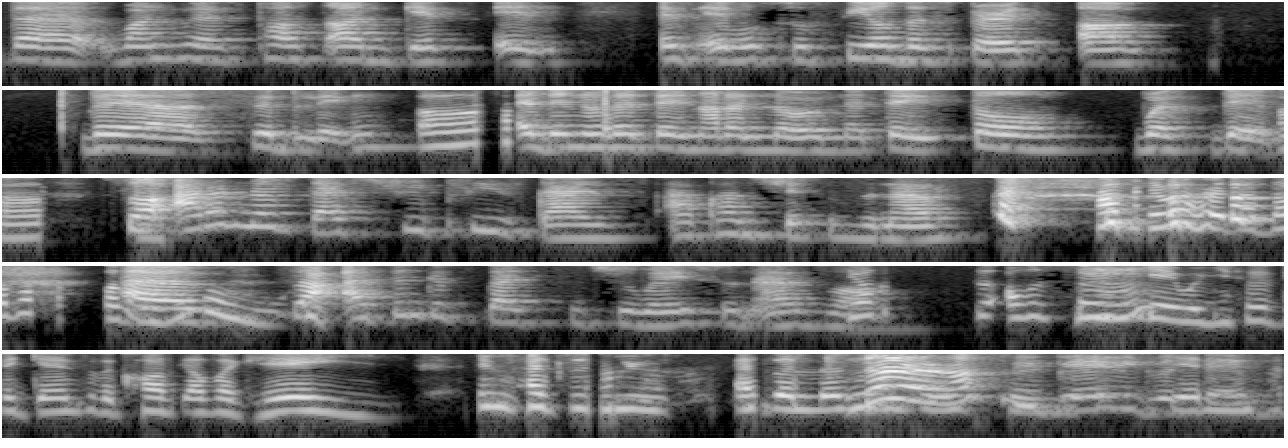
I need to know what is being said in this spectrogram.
the one who has passed on gets in, is able to feel the spirit of their sibling Oh, and they know that they're not alone, that they're still with them. Oh. so I don't know if that's true. Please, guys, I can't stress this enough. I've never heard that. That's what I was like, um, so I think it's that situation as well. I was so Mhm. scared when you said they get into the casket. I was like, hey, imagine you as a living No, no, no, not to be buried with them. the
